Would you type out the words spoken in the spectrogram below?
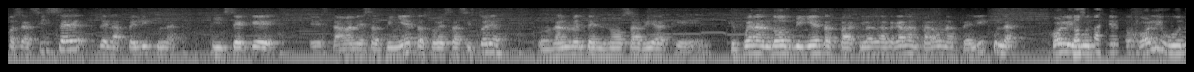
o sea, sí sé de la película y sé que estaban esas viñetas o esas historias, pero realmente no sabía que, fueran dos viñetas para que la largaran para una película. Hollywood siendo Hollywood.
